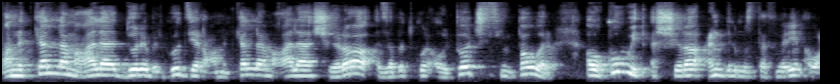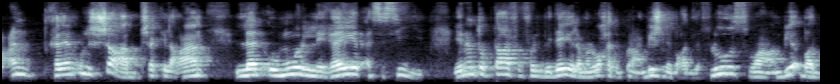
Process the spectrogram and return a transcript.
عم نتكلم على durable goods يعني عم نتكلم على شراء إذا بدكم أو ال purchasing power أو قوة الشراء عند المستثمرين أو عند خلينا نقول الشعب بشكل عام للأمور اللي غير أساسية. يعني أنتم بتعرفوا في البداية لما الواحد يكون عم بيجني بعض الفلوس وعم بيقبض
